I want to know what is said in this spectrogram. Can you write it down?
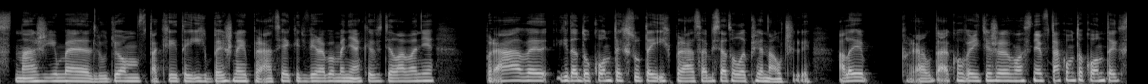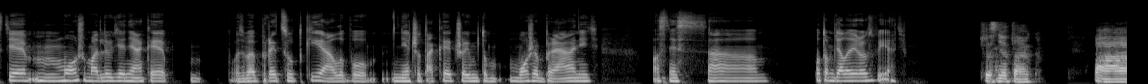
snažíme ľuďom v takej tej ich bežnej práci, keď vyrábame nejaké vzdelávanie, práve ich dať do kontextu tej ich práce, aby sa to lepšie naučili. Ale je pravda, ako hovoríte, že vlastne v takomto kontexte môžu mať ľudia nejaké povedzme predsudky alebo niečo také, čo im to môže brániť vlastne sa potom ďalej rozvíjať. Přesně tak. A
